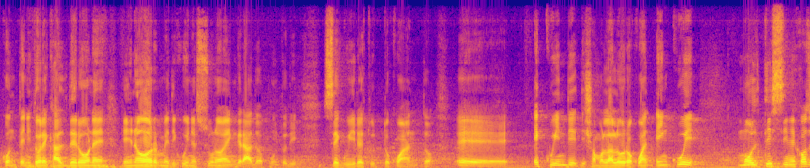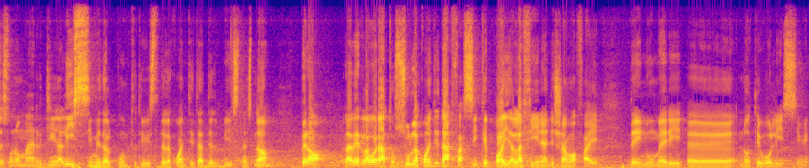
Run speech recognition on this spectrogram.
contenitore calderone enorme di cui nessuno è in grado appunto di seguire tutto quanto e, e quindi diciamo la loro in cui moltissime cose sono marginalissime dal punto di vista della quantità del business, no? però l'aver lavorato sulla quantità fa sì che poi alla fine diciamo, fai dei numeri eh, notevolissimi.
